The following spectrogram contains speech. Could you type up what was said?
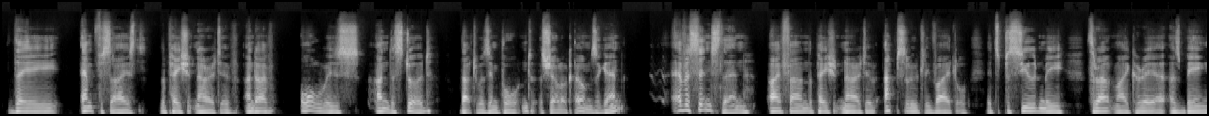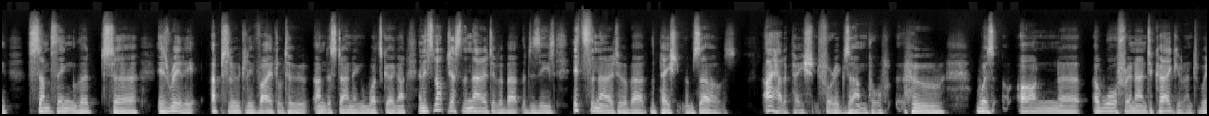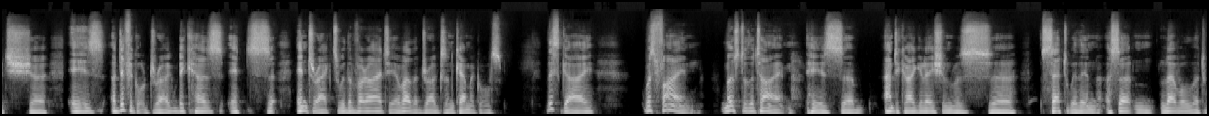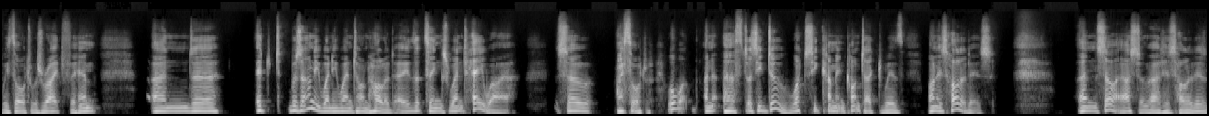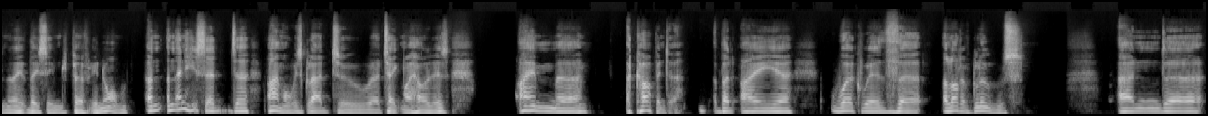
they emphasized the patient narrative, and I've always understood that was important. Sherlock Holmes again. Ever since then, I've found the patient narrative absolutely vital. It's pursued me throughout my career as being something that uh, is really absolutely vital to understanding what's going on. And it's not just the narrative about the disease, it's the narrative about the patient themselves. I had a patient, for example, who was on uh, a warfarin anticoagulant, which uh, is a difficult drug because it uh, interacts with a variety of other drugs and chemicals. This guy was fine most of the time. His uh, anticoagulation was uh, set within a certain level that we thought was right for him. And uh, it was only when he went on holiday that things went haywire. So I thought, well, what on earth does he do? What's he come in contact with on his holidays? And so I asked him about his holidays, and they, they seemed perfectly normal. And, and then he said, uh, I'm always glad to uh, take my holidays. I'm uh, a carpenter, but I uh, work with uh, a lot of glues. And uh,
